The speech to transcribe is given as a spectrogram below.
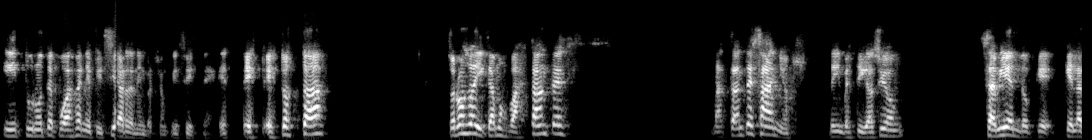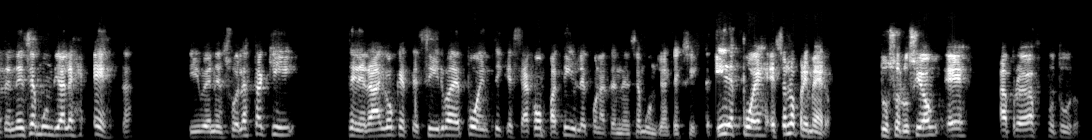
y tú no te puedas beneficiar de la inversión que hiciste. Esto está, nosotros nos dedicamos bastantes, bastantes años de investigación sabiendo que, que la tendencia mundial es esta y Venezuela está aquí, tener algo que te sirva de puente y que sea compatible con la tendencia mundial que existe. Y después, eso es lo primero, tu solución es a prueba futuro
